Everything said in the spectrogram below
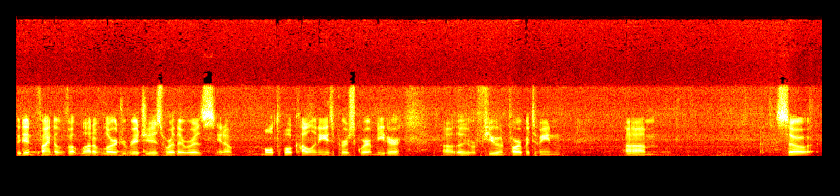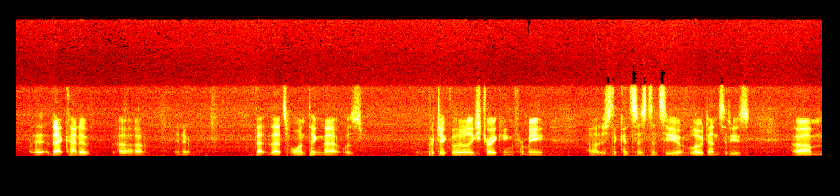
We didn't find a lot of large ridges where there was you know multiple colonies per square meter. Uh, those were few and far between. Um, so th that kind of uh, you know that that's one thing that was particularly striking for me, uh, just the consistency of low densities. Um,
